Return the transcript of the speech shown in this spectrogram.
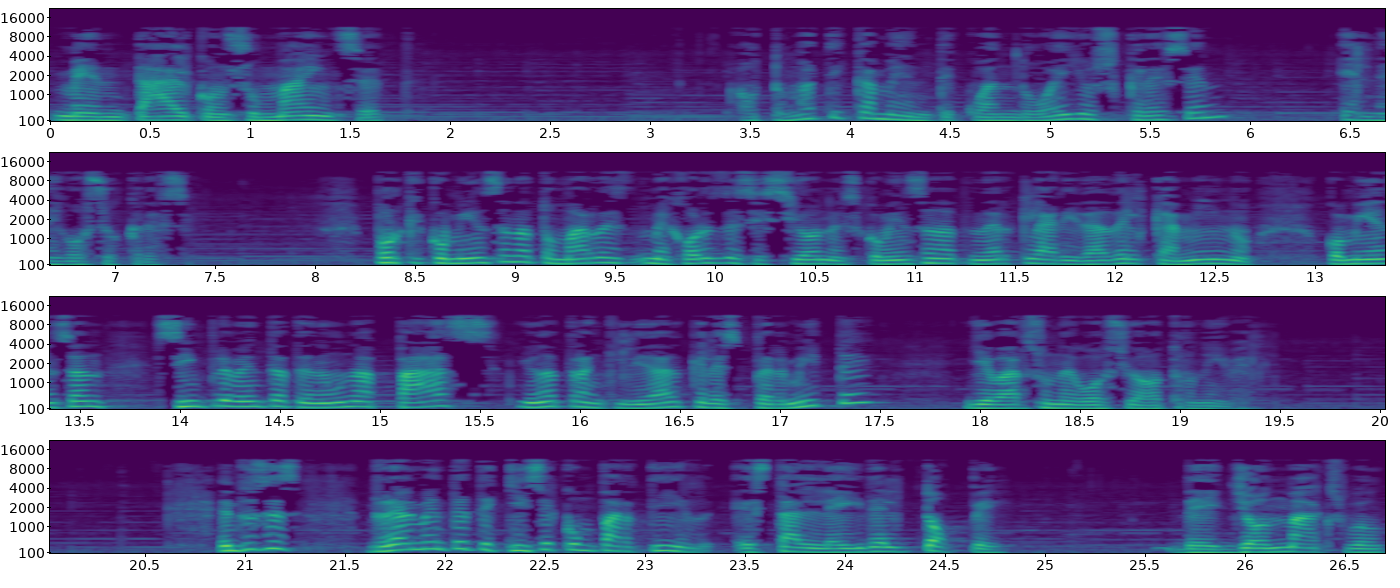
mental, con su mindset, automáticamente cuando ellos crecen, el negocio crece porque comienzan a tomar mejores decisiones, comienzan a tener claridad del camino, comienzan simplemente a tener una paz y una tranquilidad que les permite llevar su negocio a otro nivel. Entonces, realmente te quise compartir esta ley del tope de John Maxwell,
